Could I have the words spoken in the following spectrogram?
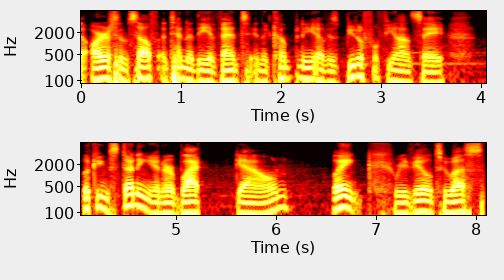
The artist himself attended the event in the company of his beautiful fiancée, looking stunning in her black gown. Blank revealed to us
